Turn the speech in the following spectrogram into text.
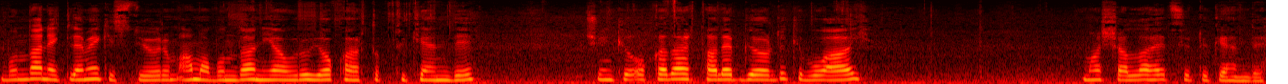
Bundan eklemek istiyorum ama bundan yavru yok artık tükendi. Çünkü o kadar talep gördü ki bu ay. Maşallah hepsi tükendi.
